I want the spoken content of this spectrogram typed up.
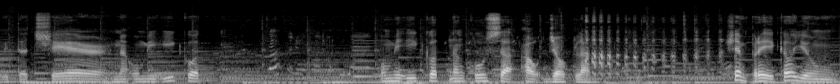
with the chair na umiikot. Umiikot ng kusa. Out, joke lang. Siyempre, ikaw yung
